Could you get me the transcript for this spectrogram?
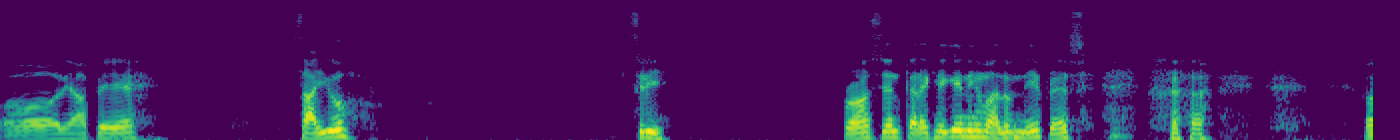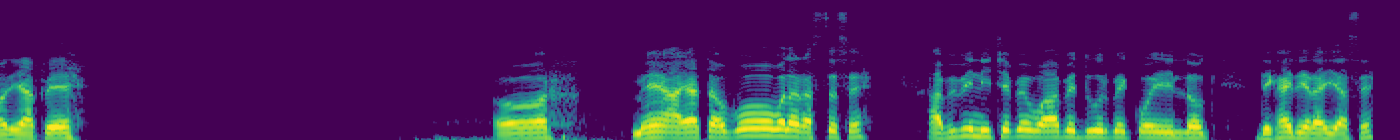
और यहाँ पे सायु, श्री। प्रोनाउंसिएशन करेक्ट है कि नहीं मालूम? नहीं फ्रेंड्स और यहाँ पे और मैं आया था वो वाला रास्ते से। अभी भी नीचे पे, वहाँ पे दूर पे कोई लोग दिखाई दे रहा है यहाँ से।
